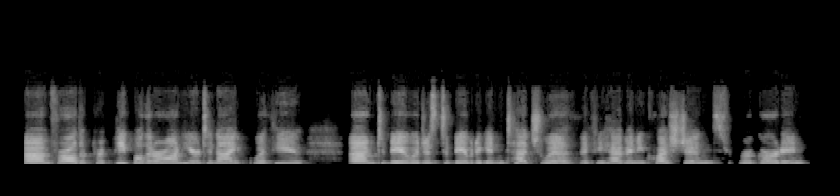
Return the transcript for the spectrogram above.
um, for all the pr- people that are on here tonight with you um, to be able just to be able to get in touch with if you have any questions regarding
